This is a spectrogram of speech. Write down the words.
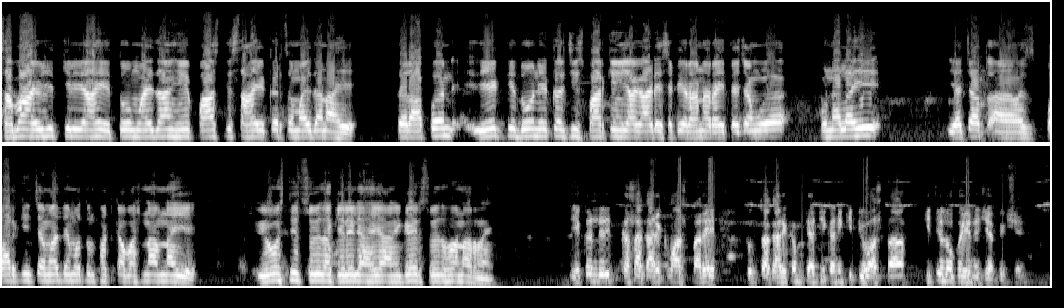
सभा आयोजित केलेली आहे तो मैदान हे पाच ते सहा एकरचं मैदान आहे. तर आपण एक ते दोन एकरची पार्किंग या गाड्यासाठी राहणार आहे. त्याच्यामुळं कुणालाही याच्यात पार्किंगच्या माध्यमातून फटका बसणार नाहीये. व्यवस्थित सुविधा केलेली आहे आणि गैरसुविधा होणार नाही. एकंदरीत कसा कार्यक्रम असणार आहे? तुमचा कार्यक्रम त्या ठिकाणी किती वाजता किती लोक येण्याची अपेक्षा आहे?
